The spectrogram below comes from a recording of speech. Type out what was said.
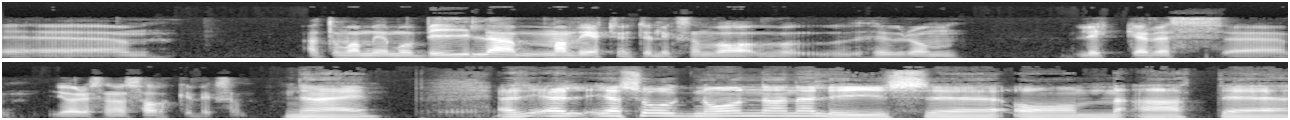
Eh, att de var mer mobila, man vet ju inte liksom vad, hur de lyckades eh, göra sådana saker liksom. Nej. Jag, jag, jag, såg någon analys eh, om att eh,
